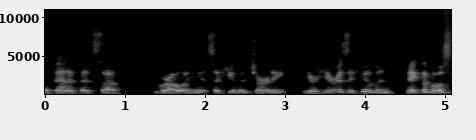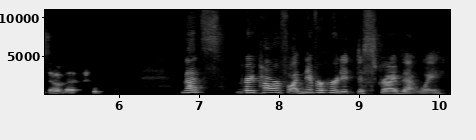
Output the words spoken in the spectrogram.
the benefits of growing. It's a human journey. You're here as a human. Make the most of it. That's very powerful. I've never heard it described that way.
